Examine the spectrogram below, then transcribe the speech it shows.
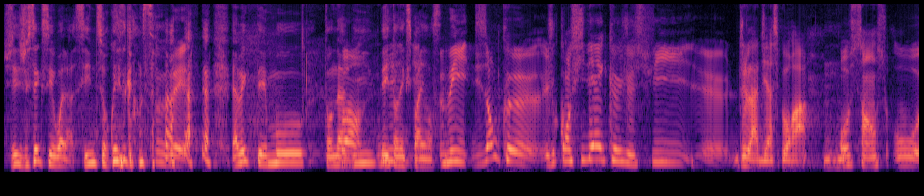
je, je sais que c'est voilà, c'est une surprise comme ça. Oui. Avec tes mots, ton avis et ton expérience. Oui, disons que je considère que je suis euh, de la diaspora, au sens où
